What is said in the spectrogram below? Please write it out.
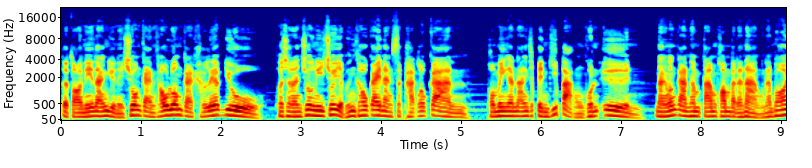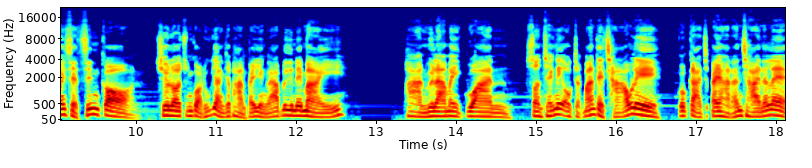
แต่ตอนนี้นางอยู่ในช่วงการเข้าร่วมการคัดเลือกอยู่ เพราะฉะนั้นช่วงนี้ช่วยอย่าเพิ่งเข้าใกล้นางสักพักแล้วกัน เพราะไม่งั้นนางจะเป็นขี้ปากของคนอื่น นางต้องการทำตามความปรารถนาของท่านพ่อให้เสร็จสิ้นก่อน ช่วยรอจนกว่าทุกอย่างจะผ่านไปอย่างราบรื่นได้ไหม ผ่านเวลามาอีกวันซอนเช็คเนี่ยออกจากบ้านแต่เช้าเลย ก็กะจะไปหาท่านชายนั่นแหละ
